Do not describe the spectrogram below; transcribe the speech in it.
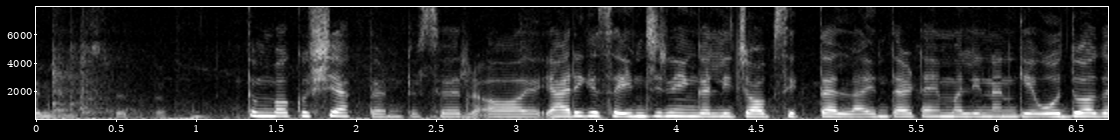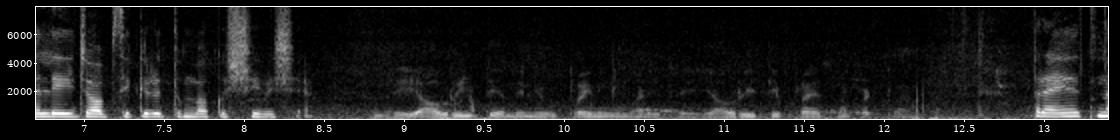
ಏನು ಅನಿಸ್ತಾ ಇತ್ತು ತುಂಬ ಖುಷಿ ಆಗ್ತಾ ಉಂಟು ಸರ್. ಯಾರಿಗೆ ಸಹ ಇಂಜಿನಿಯರಿಂಗಲ್ಲಿ ಜಾಬ್ ಸಿಗ್ತಲ್ಲ ಇಂಥ ಟೈಮಲ್ಲಿ ನನಗೆ ಓದುವಾಗಲೇ ಜಾಬ್ ಸಿಕ್ಕಿರೋದು ತುಂಬ ಖುಷಿ ವಿಷಯ. ಅಂದರೆ ಯಾವ ರೀತಿಯಲ್ಲಿ ನೀವು ಟ್ರೈನಿಂಗ್ ಮಾಡಿದ್ರಿ ಯಾವ ರೀತಿ ಪ್ರಯತ್ನ ಪಟ್ಟರೆ ಅಂತ? ಪ್ರಯತ್ನ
